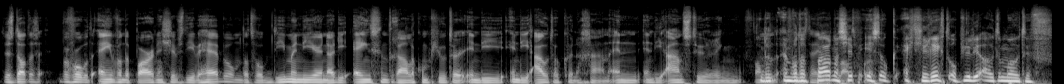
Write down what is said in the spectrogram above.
Dus dat is bijvoorbeeld een van de partnerships die we hebben, omdat we op die manier naar die één centrale computer in die, in die auto kunnen gaan. En, en die aansturing van. Dat- en want het dat partnership platform. is ook echt gericht op jullie automotive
